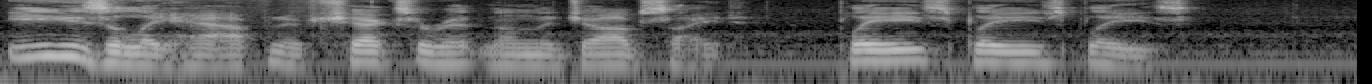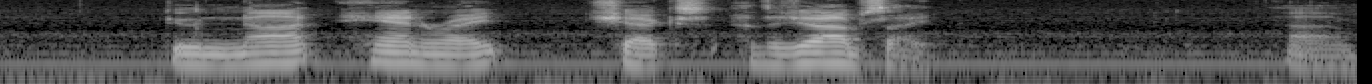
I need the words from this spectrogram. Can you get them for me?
easily happen if checks are written on the job site. Please, please, please do not handwrite checks at the job site. Um,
